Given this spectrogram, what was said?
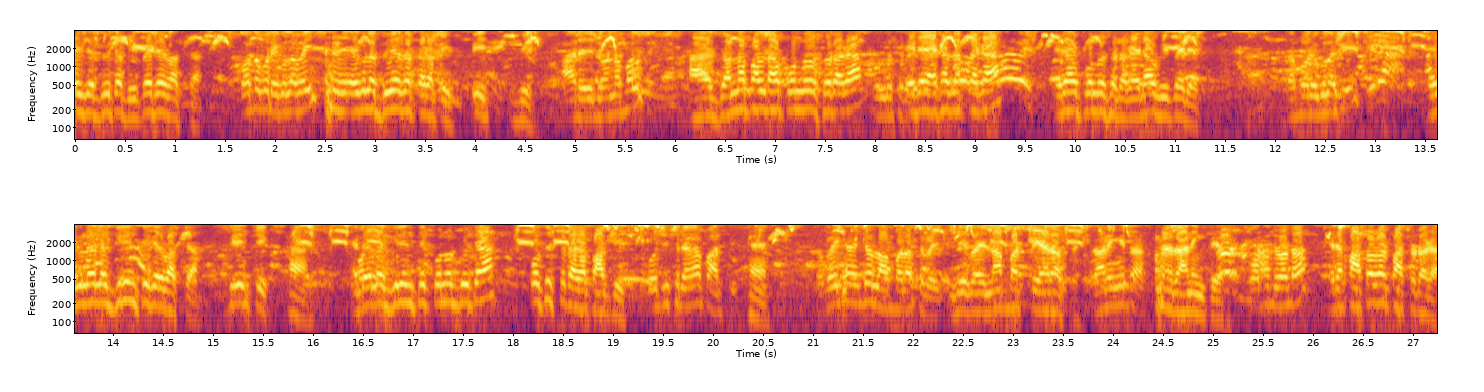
এই যে দুইটা ভিপ্যাডের বাচ্চা। কত করে এগুলো ভাই? এগুলো দুই হাজার টাকা পিস পিস জি। আর এই জর্নাপাল আর জন্নাপালটা পনেরোশো টাকা। এটা এক হাজার টাকা। এটাও পনেরোশো টাকা এটাও ভিপ্যাডের তারপর এগুলো কি? এগুলো হলো গ্রিন চিকের বাচ্চা। গ্রিন চিক হ্যাঁ। এটা হলো গ্রিন চিক কোনো দুইটা পঁচিশশো টাকা পার পিস পঁচিশশো টাকা পার পিস হ্যাঁ। তারপর এখানে একটা লাভবার আছে ভাই। জি ভাই লাভবার পেয়ার আছে। রানিং এটা? রানিং পেয়ার কত জোড়াটা? এটা পাঁচ হাজার পাঁচশো টাকা।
